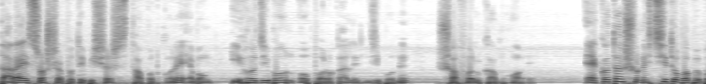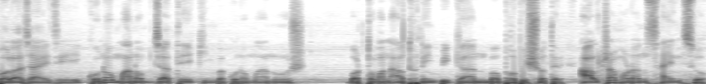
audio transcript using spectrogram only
তারাই স্রষ্টার প্রতি বিশ্বাস স্থাপন করে এবং ইহজীবন ও পরকালীন জীবনে সফল কাম হয়। একথা সুনিশ্চিতভাবে বলা যায় যে, কোনো মানব জাতি কিংবা কোনো মানুষ বর্তমান আধুনিক বিজ্ঞান বা ভবিষ্যতের আলট্রা মডার্ন সায়েন্সও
